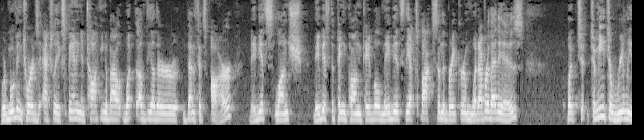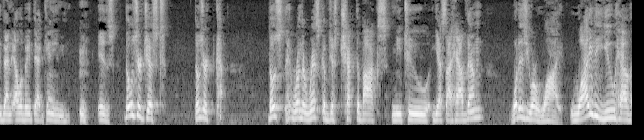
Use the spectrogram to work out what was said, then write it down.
We're moving towards actually expanding and talking about what of the other benefits are. Maybe it's lunch, maybe it's the ping pong table, maybe it's the Xbox in the break room, whatever that is. But to, to me, to really then elevate that game is those are just those are those run the risk of just check the box. Me too. Yes, I have them. What is your why? Why do you have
